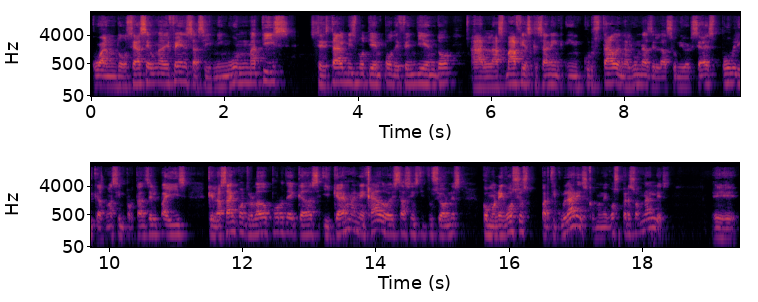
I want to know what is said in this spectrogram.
cuando se hace una defensa sin ningún matiz, se está al mismo tiempo defendiendo a las mafias que se han incrustado en algunas de las universidades públicas más importantes del país, que las han controlado por décadas y que han manejado estas instituciones como negocios particulares, como negocios personales. Eh,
